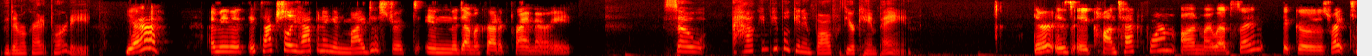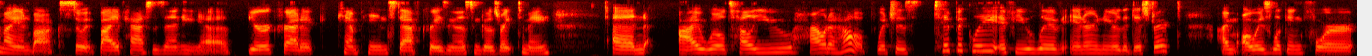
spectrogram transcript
the Democratic Party. Yeah. I mean, it, it's actually happening in my district in the Democratic primary. So, how can people get involved with your campaign? There is a contact form on my website. It goes right to my inbox, so it bypasses any uh, bureaucratic campaign staff craziness and goes right to me. And I will tell you how to help, which is typically if you live in or near the district, I'm always looking for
